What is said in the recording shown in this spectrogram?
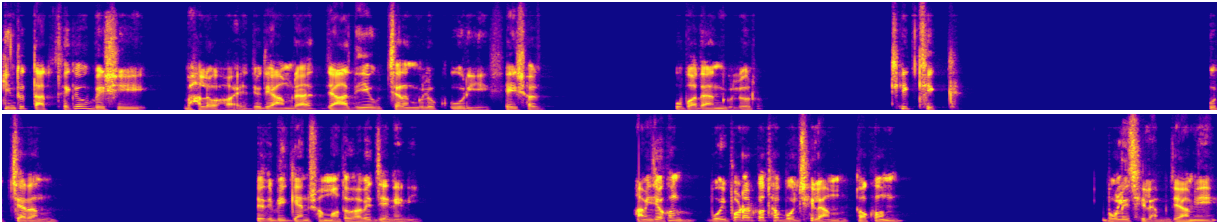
কিন্তু তার থেকেও বেশি ভালো হয় যদি আমরা যা দিয়ে উচ্চারণগুলো করি, সেই সব উপাদানগুলোর ঠিক ঠিক উচ্চারণ যদি বিজ্ঞানসম্মতভাবে জেনে নিই। আমি যখন বই পড়ার কথা বলছিলাম, তখন বলেছিলাম যে আমি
